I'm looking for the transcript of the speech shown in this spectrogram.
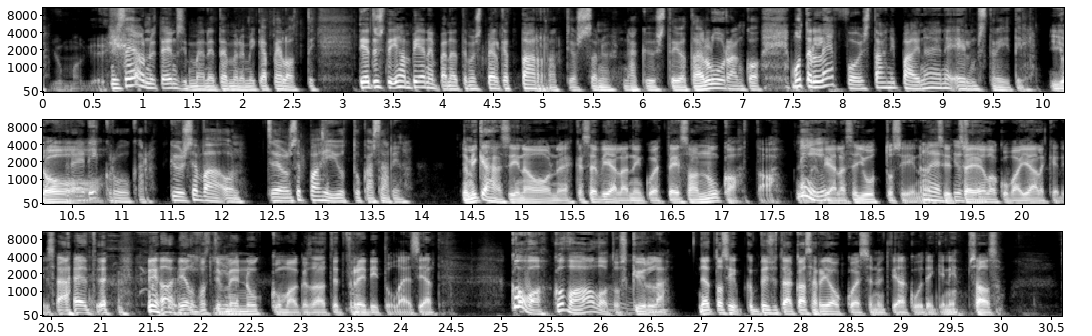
Niin se on nyt ensimmäinen tämmöinen, mikä pelotti. Tietysti ihan pienempänä tämmöiset pelkät tarrat, jossa nyt näkyy sitten jotain luurankoa. Mutta leffoista niin painaa ne Elm Streetille. Joo. Freddy Krueger. Kyllä se vaan on. Se on se pahin juttu kasarina. Ja mikähän siinä on? Ehkä se vielä, niin kuin, että ei saa nukahtaa. Niin. Oli vielä se juttu siinä. Niin, Sitten se niin. elokuvan jälkeen, niin sä et ihan helposti mene nukkumaan, kun sä ajattelet, että Freddy tulee sieltä. Kova, kova aloitus kyllä. Ja tosi, kun pysytään kasarijoukkueessa nyt vielä kuitenkin, niin salsa.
